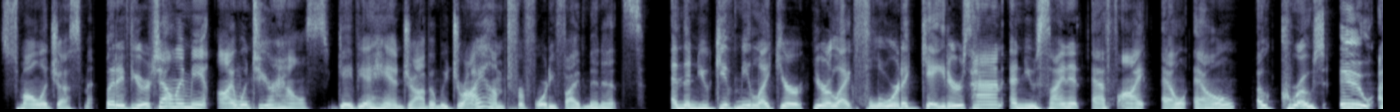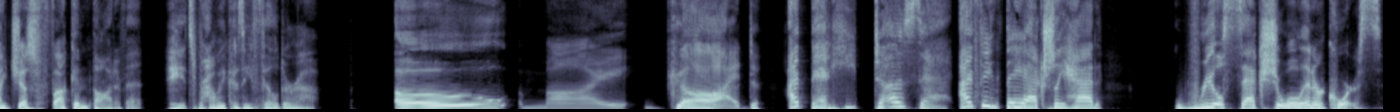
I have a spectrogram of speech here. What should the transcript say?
Small adjustment. But if you're telling me I went to your house, gave you a hand job, and we dry humped for 45 minutes, and then you give me like your your like Florida Gators hat and you sign it F I L L. Oh, gross. Ew. I just fucking thought of it. Hey, it's probably because he filled her up. Oh my God. I bet he does that. I think they actually had real sexual intercourse.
